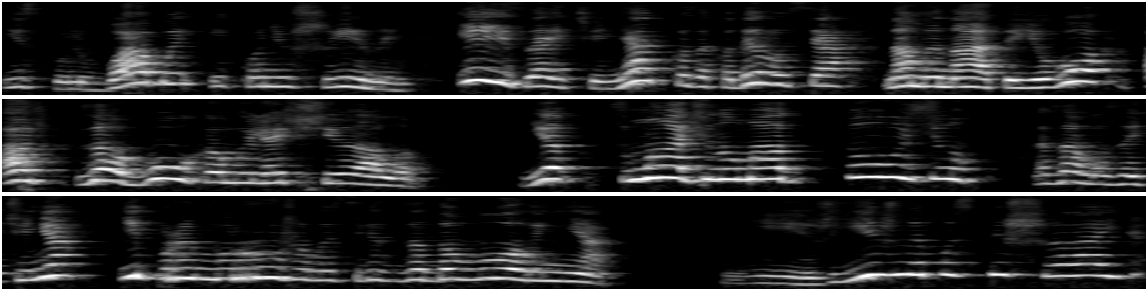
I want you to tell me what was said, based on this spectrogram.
із кульбаби і конюшини, і зайченятко заходилося наминати його, аж за вухами лящало. Як смачно, матусю, сказала зайченя і примружилась від задоволення. Їж, їж, не поспішай,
